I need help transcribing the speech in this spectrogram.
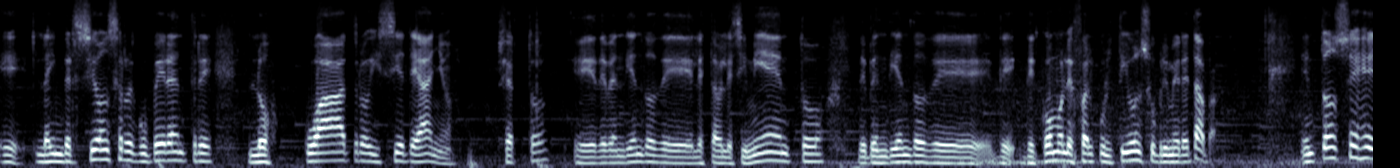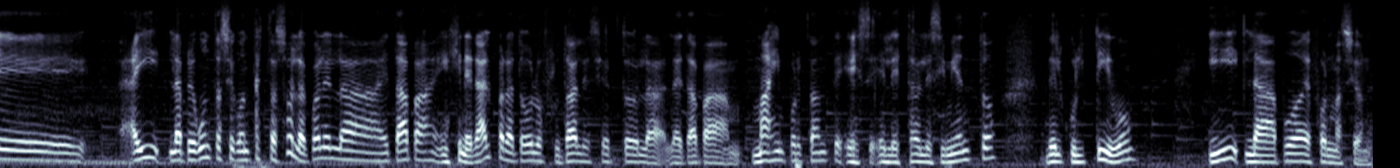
eh, la inversión se recupera entre los 4 y 7 años, ¿cierto? Eh, dependiendo del establecimiento, dependiendo de, cómo le fue al cultivo en su primera etapa. Entonces, eh, ahí la pregunta se contesta sola. ¿Cuál es la etapa en general para todos los frutales? ¿cierto? La, la etapa más importante es el establecimiento del cultivo y la poda de formación.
